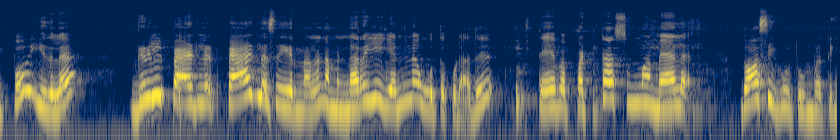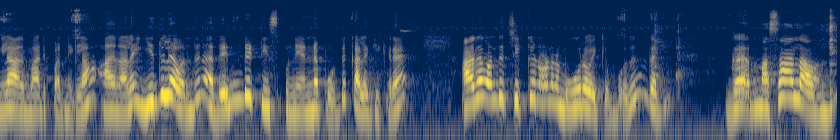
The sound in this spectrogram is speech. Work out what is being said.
இப்போது இதில் கிரில் பேடில் பேடில் செய்கிறனால நம்ம நிறைய எண்ணெய் ஊற்றக்கூடாது தேவைப்பட்டால் சும்மா மேலே தோசைக்கு ஊற்றும் பார்த்தீங்களா அது மாதிரி பண்ணிக்கலாம். அதனால் இதில் வந்து நான் ரெண்டு டீஸ்பூன் எண்ணெய் போட்டு கலக்கிக்கிறேன். அதை வந்து சிக்கனோடு நம்ம ஊற வைக்கும்போது இந்த க மசாலா வந்து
